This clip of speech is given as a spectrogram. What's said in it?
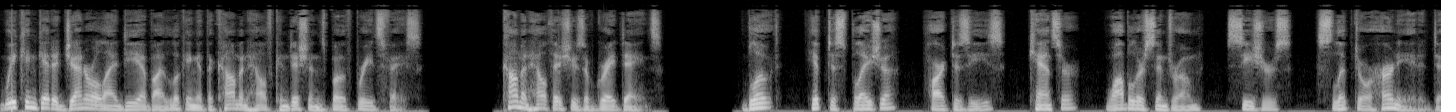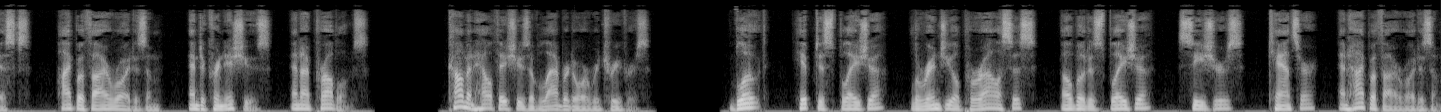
we can get a general idea by looking at the common health conditions both breeds face. Common health issues of Great Danes bloat, hip dysplasia, heart disease, cancer, wobbler syndrome, seizures, slipped or herniated discs, hypothyroidism, endocrine issues, and eye problems. Common health issues of Labrador retrievers bloat, hip dysplasia, laryngeal paralysis, elbow dysplasia, seizures, cancer, and hypothyroidism.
